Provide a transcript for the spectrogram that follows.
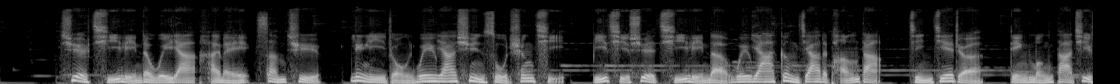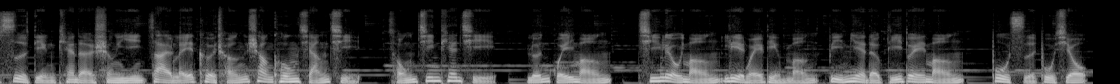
血麒麟的威压还没散去，另一种威压迅速升起。比起血麒麟的威压更加的庞大。紧接着，顶盟大祭司顶天的声音在雷克城上空响起：“从今天起，轮回盟、七六盟列为顶盟必灭的敌对盟，不死不休。”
